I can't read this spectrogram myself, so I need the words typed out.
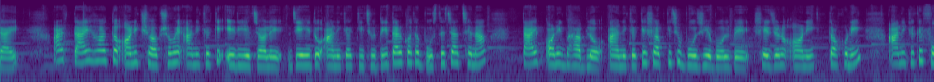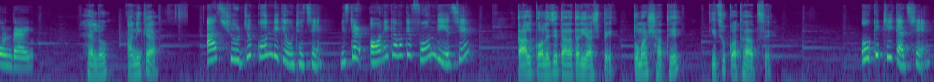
যায়। আর তাই হয়তো অনেক সবসময় আনিকাকে এড়িয়ে চলে। যেহেতু আনিকা কিছুতেই তার কথা বুঝতে চাচ্ছে না তাই অনেক ভাবলো আনিকাকে সব কিছু বুঝিয়ে বলবে। সেজন্য অনিক তখনই আনিকাকে ফোন দেয়। হ্যালো আনিকা? আজ সূর্য কোন দিকে উঠেছে? মিস্টার অনেক আমাকে ফোন দিয়েছে? কাল কলেজে তাড়াতাড়ি আসবে। তোমার সাথে কিছু কথা আছে। ওকে ঠিক আছে।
